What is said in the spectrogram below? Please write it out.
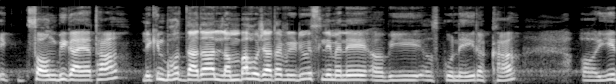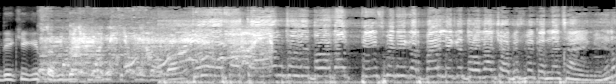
एक सॉन्ग भी गाया था, लेकिन बहुत ज़्यादा लंबा हो जाता वीडियो इसलिए मैंने अभी उसको नहीं रखा। और ये देखिए कि सभी लोग कितने ज़्यादा तो 2023 में नहीं कर पाए, लेकिन 2024 में करना चाहेंगे, है ना?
